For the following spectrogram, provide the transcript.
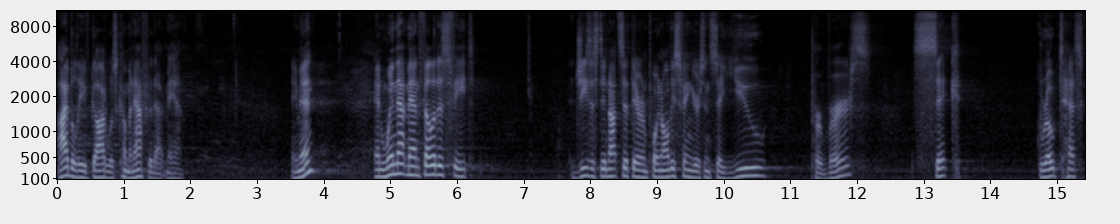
I believe God was coming after that man. Amen? And when that man fell at his feet, Jesus did not sit there and point all these fingers and say, You perverse, sick, grotesque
